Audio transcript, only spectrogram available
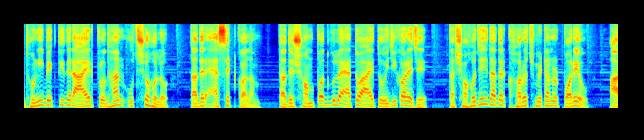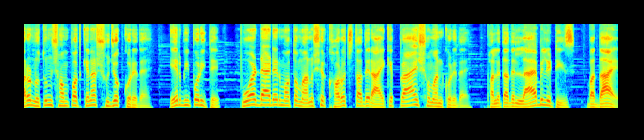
ধনী ব্যক্তিদের আয়ের প্রধান উৎস হল তাদের অ্যাসেট কলাম। তাদের সম্পদগুলো এত আয় তৈরি করে যে তা সহজেই তাদের খরচ মেটানোর পরেও আরও নতুন সম্পদ কেনার সুযোগ করে দেয়। এর বিপরীতে, পুয়ার ড্যাডের মতো মানুষের খরচ তাদের আয়কে প্রায় সমান করে দেয়, ফলে তাদের লায়াবিলিটিস বা দায়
